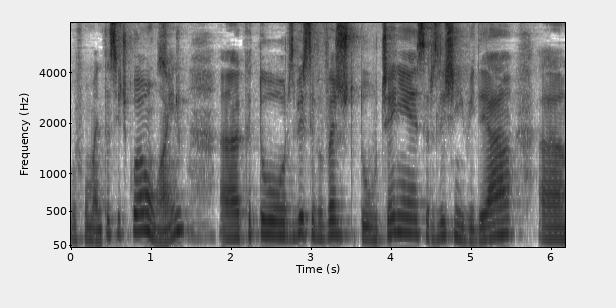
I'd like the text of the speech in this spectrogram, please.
В момента всичко е онлайн, всичко. А, като разбира се въвеждащото обучение с различни видеа, а,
